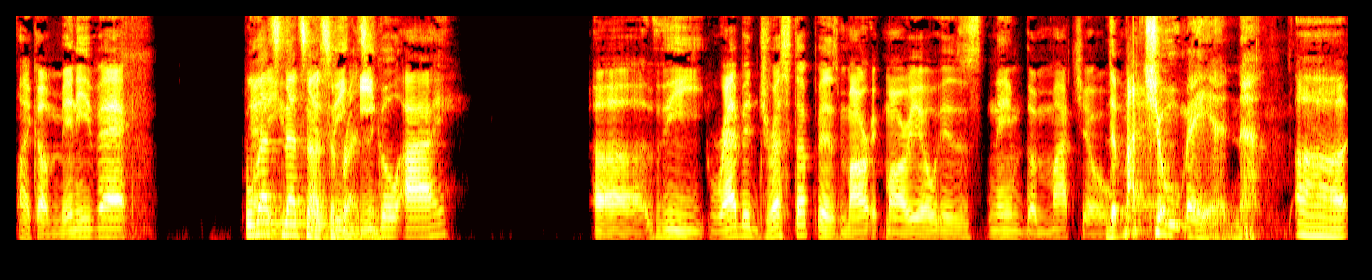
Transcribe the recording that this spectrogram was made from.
like a mini vac? Well, that's that's not surprising. The eagle eye. Uh, the rabbit dressed up as Mar- Mario is named the Macho. The Man. Macho Man. Uh,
